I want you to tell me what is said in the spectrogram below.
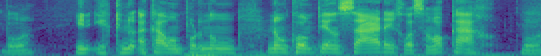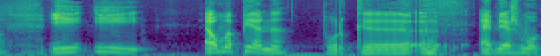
Boa, e, e que acabam por não, não compensar em relação ao carro. boa. E, e é uma pena, porque eh, é mesmo.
